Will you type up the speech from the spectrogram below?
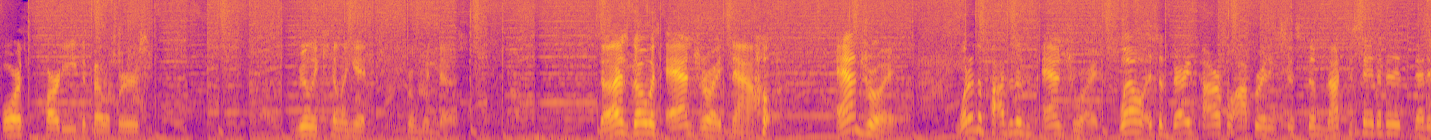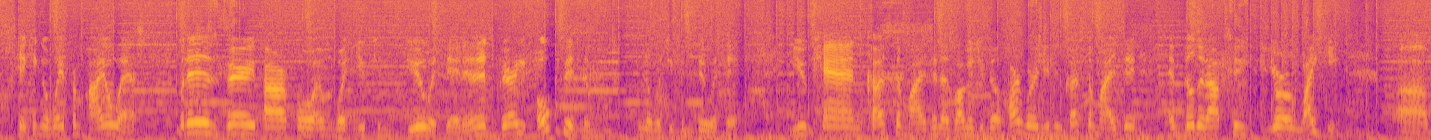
fourth party developers really killing it for Windows. So let's go with Android now. Android. What are the positives of Android? Well, it's a very powerful operating system. Not to say that it, that it's taking away from iOS, but it is very powerful in what you can do with it, and it's very open you know what you can do with it. You can customize it as long as you build hardware. You can customize it and build it out to your liking. Um,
